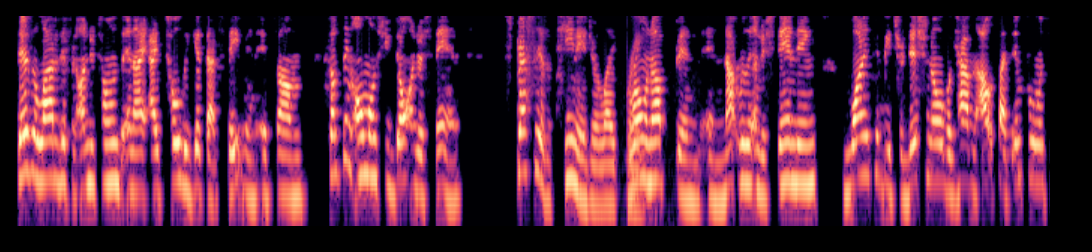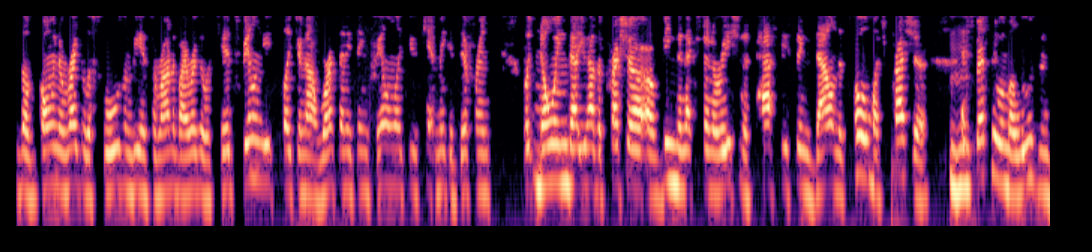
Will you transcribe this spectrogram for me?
there's a lot of different undertones, and I, I totally get that statement. It's um something almost you don't understand, especially as a teenager, like right. growing up and, and not really understanding, wanting to be traditional, but having the outside influences of going to regular schools and being surrounded by regular kids, feeling like you're not worth anything, feeling like you can't make a difference, but knowing that you have the pressure of being the next generation and pass these things down. That's so much pressure, mm-hmm. especially when we're losing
